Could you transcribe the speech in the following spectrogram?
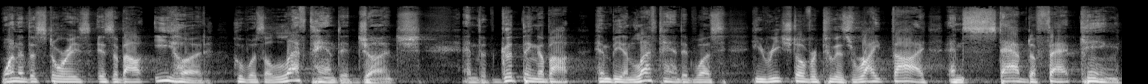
One of the stories is about Ehud, who was a left-handed judge. And the good thing about him being left-handed was he reached over to his right thigh and stabbed a fat king.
